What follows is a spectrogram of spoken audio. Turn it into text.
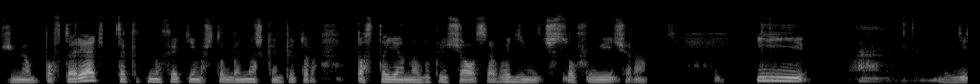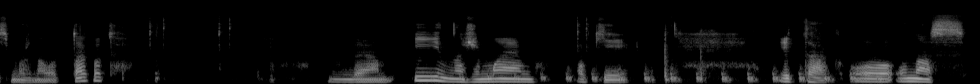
жмем повторять, так как мы хотим, чтобы наш компьютер постоянно выключался в 11 часов вечера. И здесь можно вот так вот. Да. И нажимаем ОК. Итак, у нас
